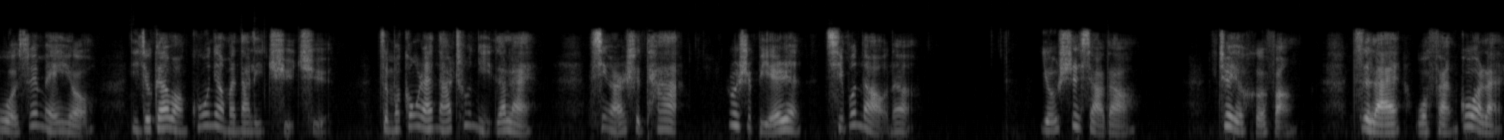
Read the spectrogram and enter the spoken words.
我虽没有，你就该往姑娘们那里取去，怎么公然拿出你的来？幸而是他，若是别人，岂不恼呢？尤氏笑道：“这又何妨？自来我烦过来，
